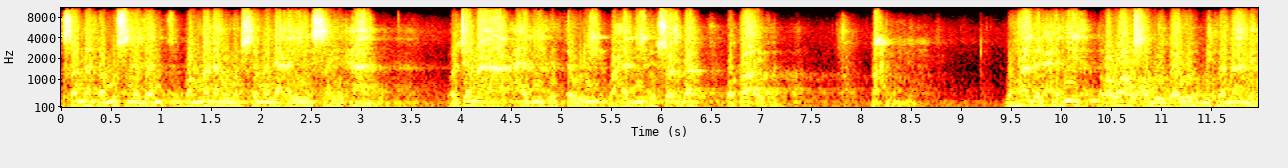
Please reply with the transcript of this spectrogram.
صنف مسندا ضمنه ما اشتمل عليه الصحيحان وجمع حديث الثوري وحديث شعبة وطائفة. رحمه الله وهذا الحديث رواه أبو داود بتمامه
